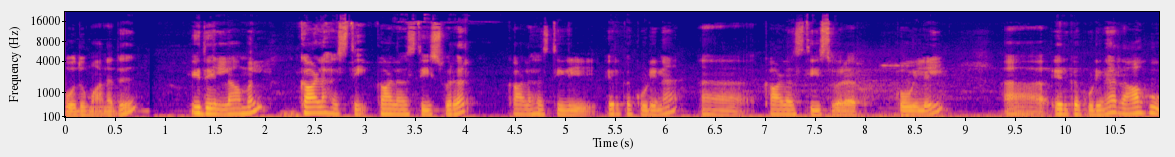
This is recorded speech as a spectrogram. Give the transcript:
போதுமானது. இது இல்லாமல் காளஹஸ்தி காளஹஸ்தீஸ்வரர் காளஹஸ்தியில் இருக்கக்கூடிய காளஹஸ்தீஸ்வரர் கோயிலில் இருக்கக்கூடிய ராகு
